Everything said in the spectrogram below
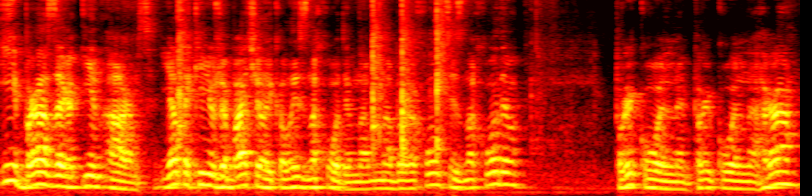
І Brother in Arms. Я такий вже бачив, колись знаходив на, на барахолці, знаходив. Прикольна, прикольна гра.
